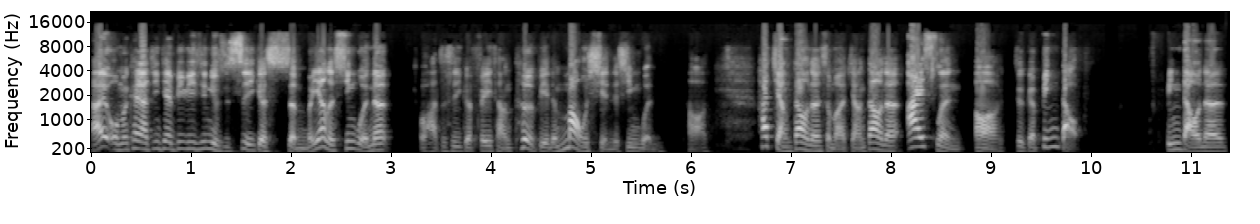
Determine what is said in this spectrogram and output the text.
来，我们看一下今天 BBC News 是一个什么样的新闻呢？哇，这是一个非常特别的冒险的新闻。好，他讲到呢什么？讲到呢 Iceland 啊，这个冰岛，冰岛呢？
